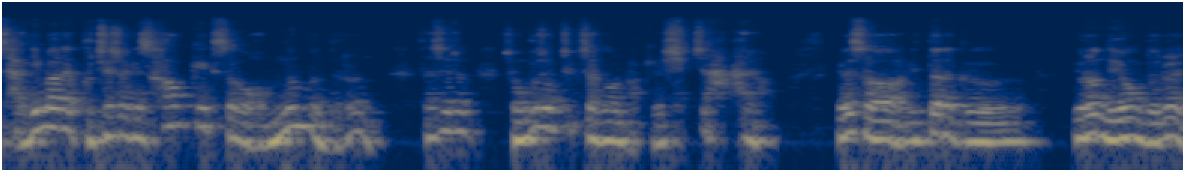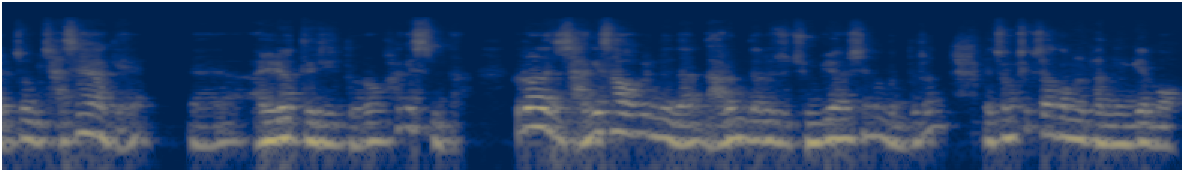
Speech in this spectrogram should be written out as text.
자기만의 구체적인 사업 계획서가 없는 분들은 사실은 정부 정책 자금을 받기가 쉽지 않아요. 그래서 일단은 그 이런 내용들을 좀 자세하게 예, 알려드리도록 하겠습니다. 그러나 자기 사업을 나름대로 준비하시는 분들은 정책 자금을 받는 게뭐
